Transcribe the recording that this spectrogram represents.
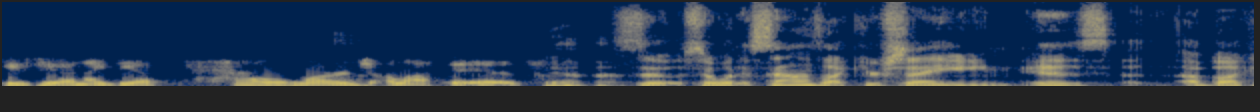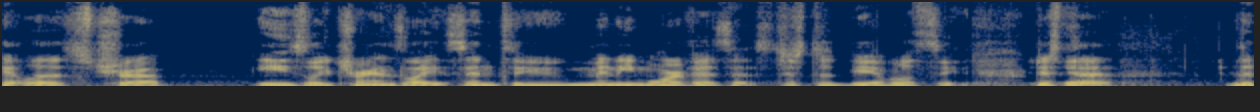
gives you an idea of how large Alaska is. Yeah. So, so what it sounds like you're saying is a bucket list trip easily translates into many more visits just to be able to see, just yeah. to, the,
